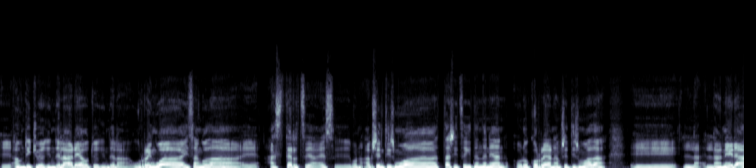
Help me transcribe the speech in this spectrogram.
e, haunditu egin dela, areagotu egin dela. Urrengoa izango da e, aztertzea, ez? E, bueno, absentismoa tasitze egiten denean, orokorrean absentismoa da e, lanera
